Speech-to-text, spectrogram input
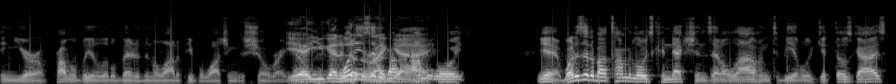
in Europe probably a little better than a lot of people watching the show right yeah, now. Yeah, you got to know the right guy. Yeah, what is it about Tommy Lloyd's connections that allow him to be able to get those guys,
